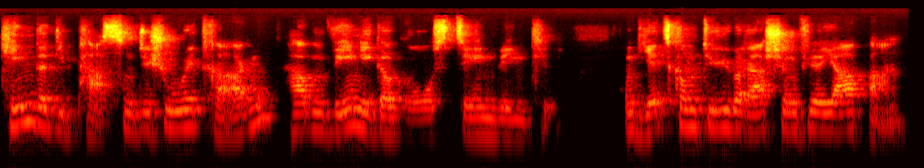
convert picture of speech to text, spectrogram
Kinder, die passende Schuhe tragen, haben weniger Großzehenwinkel. Und jetzt kommt die Überraschung für Japan.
